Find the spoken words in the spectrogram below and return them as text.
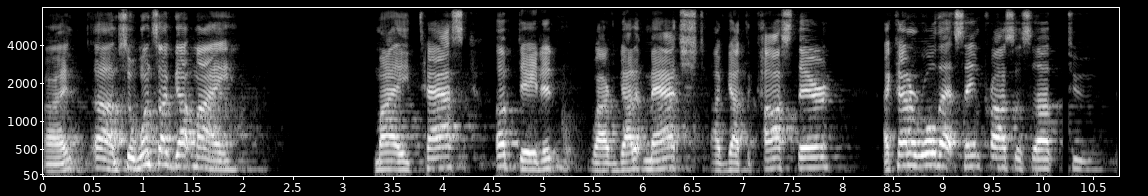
All right. Um, so once I've got my my task updated, where I've got it matched, I've got the cost there. I kind of roll that same process up to the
